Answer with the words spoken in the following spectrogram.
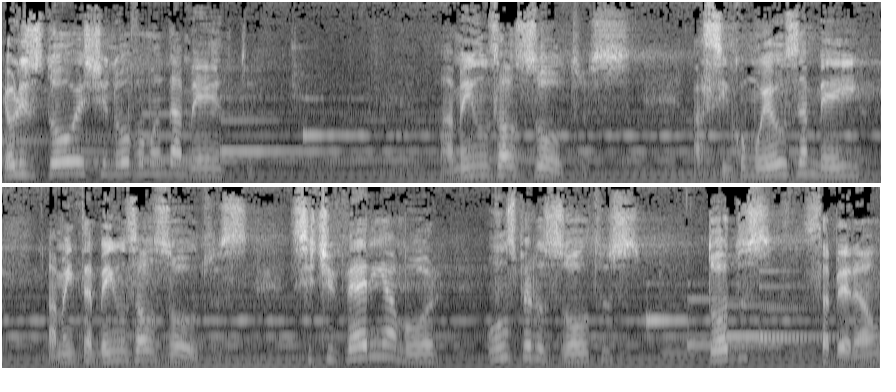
Eu lhes dou este novo mandamento: amém uns aos outros, assim como eu os amei, amém também uns aos outros. Se tiverem amor uns pelos outros, todos saberão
